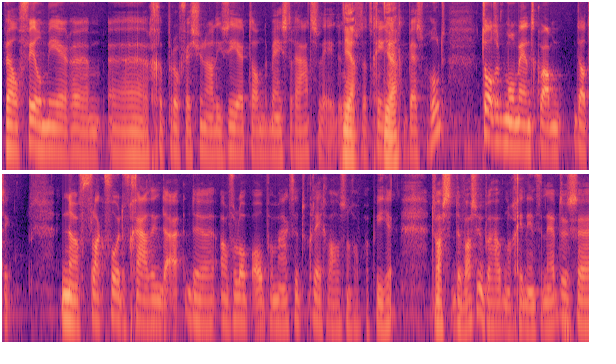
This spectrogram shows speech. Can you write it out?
wel veel meer ehm, eh, geprofessionaliseerd dan de meeste raadsleden. Ja, Dus dat ging ja. eigenlijk best wel goed. Tot het moment kwam dat ik... Nou, vlak voor de vergadering de, de envelop openmaakte, toen kregen we alles nog op papier. Het was, er was überhaupt nog geen internet, dus eh,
